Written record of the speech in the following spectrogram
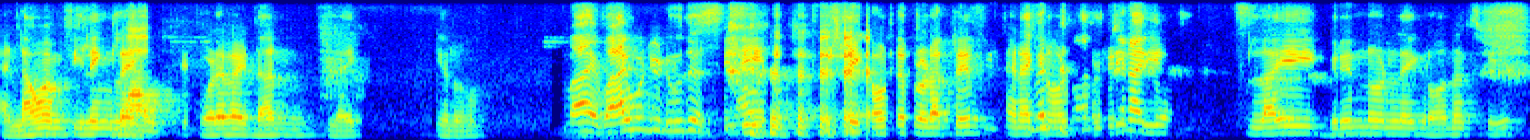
And now I'm feeling like, Wow. what have I done? Like, you know, Why? Why would you do this? especially counterproductive. And I can Even already when I- see a sly grin on like Ronak's face.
